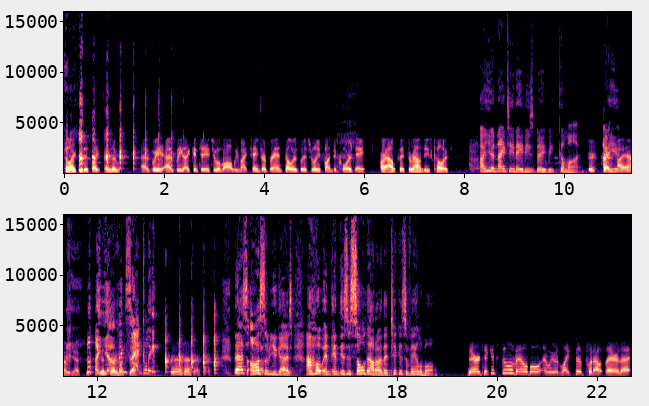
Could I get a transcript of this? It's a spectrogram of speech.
So like we just like, and then as we as we like continue to evolve, we might change our brand colors, but it's really fun to coordinate our outfits around these colors. Are you a 1980s baby? Come on. Are you? I am, yes. yes yeah, much so. exactly. That's awesome, you guys. I hope. And, and is it sold out? Are there tickets available? There are tickets still available, and we would like to put out there that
